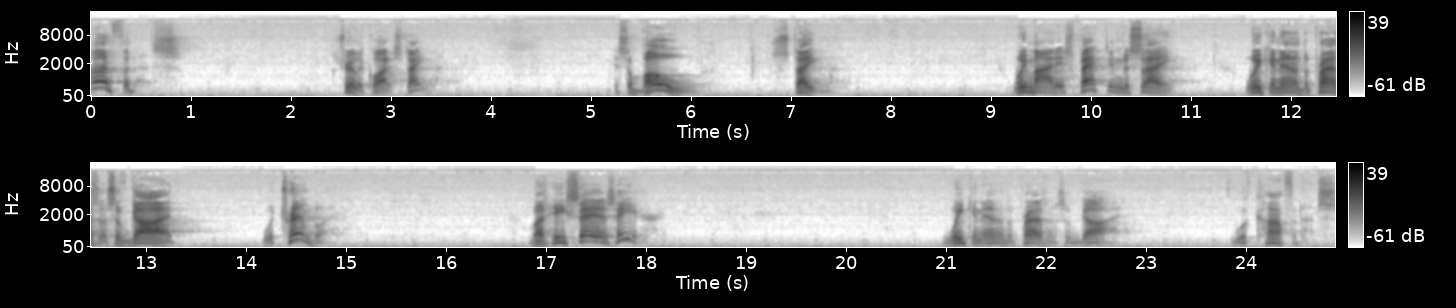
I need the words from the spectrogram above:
confidence. It's really quite a statement. It's a bold statement. We might expect him to say, we can enter the presence of God with trembling. But he says here, we can enter the presence of God with confidence.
